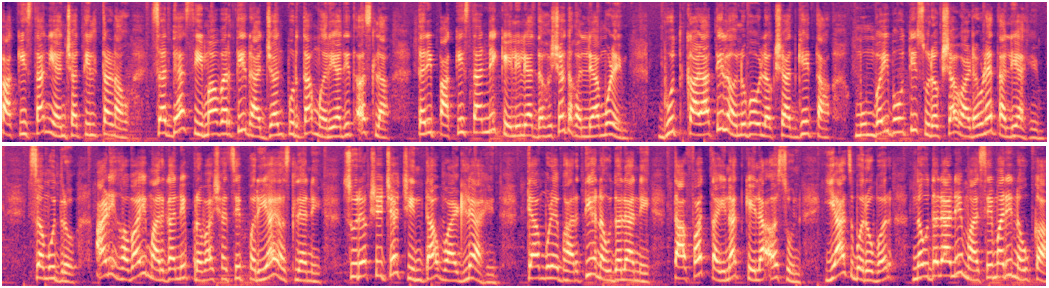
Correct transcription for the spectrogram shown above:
पाकिस्तान यांच्यातील तणाव सध्या सीमावर्ती राज्यांपुरता मर्यादित असला तरी पाकिस्तानने केलेल्या दहशत हल्ल्यामुळे भूतकाळातील अनुभव लक्षात घेता मुंबईभोवती सुरक्षा वाढवण्यात आली आहे. समुद्र आणि हवाई मार्गाने प्रवाशाचे पर्याय असल्याने सुरक्षेच्या चिंता वाढल्या आहेत. त्यामुळे भारतीय नौदलाने ताफात तैनात केला असून याचबरोबर नौदलाने मासेमारी नौका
